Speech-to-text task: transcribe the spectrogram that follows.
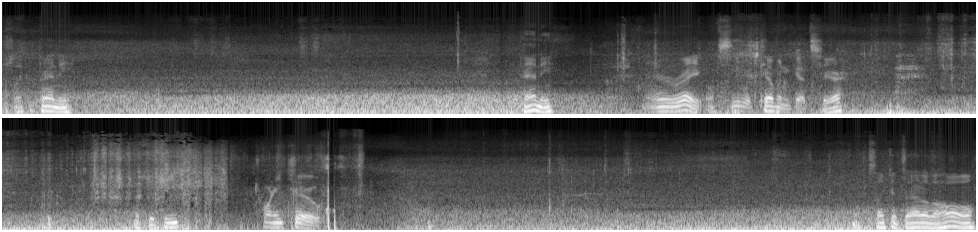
Looks like a penny. Penny. All right, let's see what Kevin gets here. A deep 22. Looks like it's out of the hole.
